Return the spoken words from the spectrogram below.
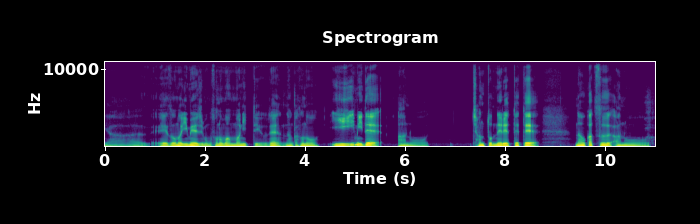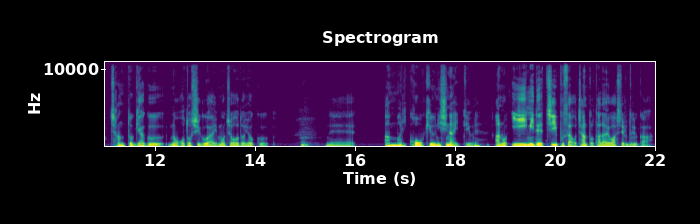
いやー映像のイメージもそのまんまにっていうね、なんかその、いい意味で、あの、ちゃんと寝れてて、なおかつ、あの、ちゃんとギャグの落とし具合もちょうどよく、で、あんまり高級にしないっていうね、あの、いい意味でチープさをちゃんと漂わしてるというか、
